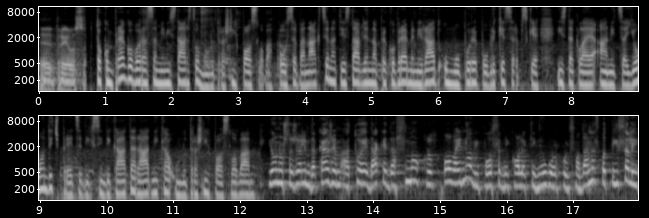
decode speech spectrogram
e, prevoz. Tokom pregovora sa Ministarstvom unutrašnjih poslova, poseban akcenat je stavljen na prekovremeni rad u MUP-u Republike Srpske, istakla je Anica Jondić, predsjednik sindikata radnika unutrašnjih poslova. I ono što želim da kažem, a to je dakle da smo kroz ovaj novi posebni kolektivni ugovor koji smo danas potpisali,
